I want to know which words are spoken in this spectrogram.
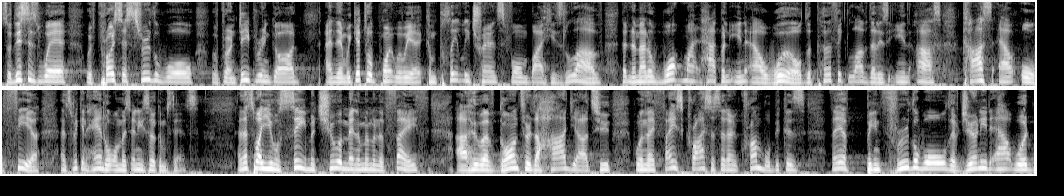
So, this is where we've processed through the wall, we've grown deeper in God, and then we get to a point where we are completely transformed by His love. That no matter what might happen in our world, the perfect love that is in us casts out all fear, and so we can handle almost any circumstance. And that's why you will see mature men and women of faith uh, who have gone through the hard yards, who, when they face crisis, they don't crumble because they have been through the wall, they've journeyed outward,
